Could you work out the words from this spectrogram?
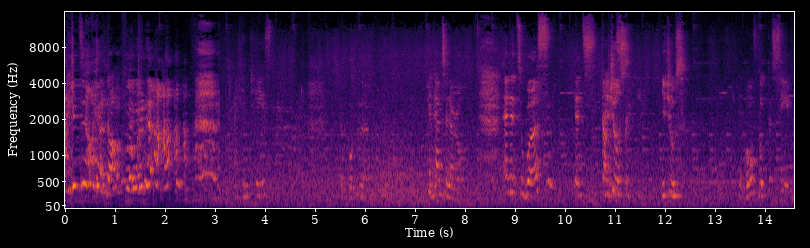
I can smell your dog food. I can taste the booger. two times in a row. And it's worse than You choose. You choose. They both look the same.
